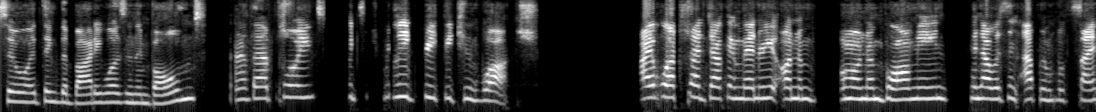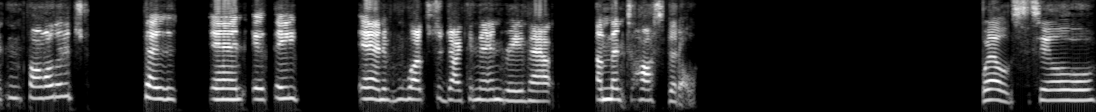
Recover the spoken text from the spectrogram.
So I think the body wasn't embalmed at that point. It's really creepy to watch. I watched that documentary on on embalming when I was in Upper Science College. and if they and watched a documentary about a mental hospital. Well, still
